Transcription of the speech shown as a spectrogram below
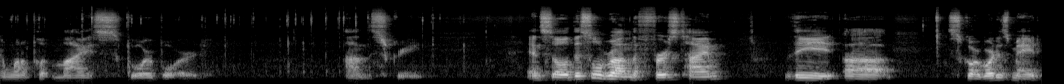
I want to put my scoreboard on the screen. And so this will run the first time the uh, scoreboard is made.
